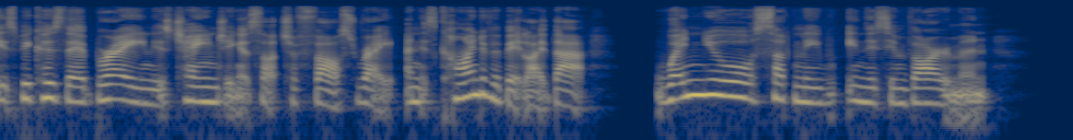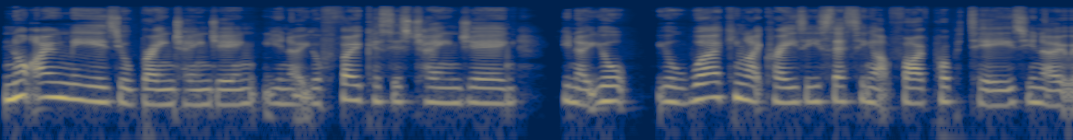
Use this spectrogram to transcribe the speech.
it's because their brain is changing at such a fast rate, and it's kind of a bit like that. When you're suddenly in this environment not only is your brain changing, you know, your focus is changing, you know, you're you're working like crazy, setting up five properties, you know,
